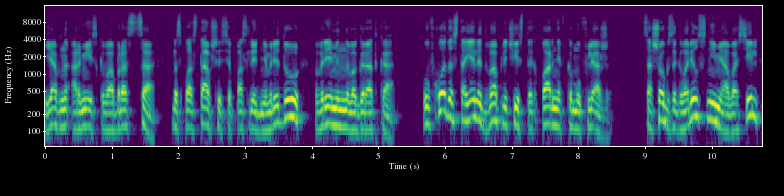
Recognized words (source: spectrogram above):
явно армейского образца, распластавшейся в последнем ряду временного городка. У входа стояли два плечистых парня в камуфляже. Сашок заговорил с ними, а Василь,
